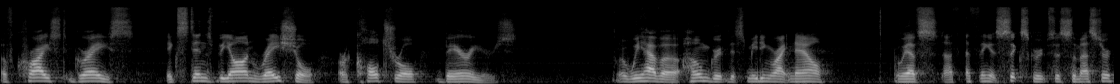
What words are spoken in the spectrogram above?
of Christ's grace extends beyond racial or cultural barriers. We have a home group that's meeting right now we have, I think it's six groups this semester,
